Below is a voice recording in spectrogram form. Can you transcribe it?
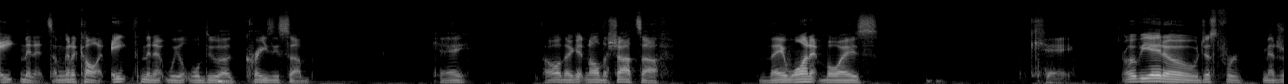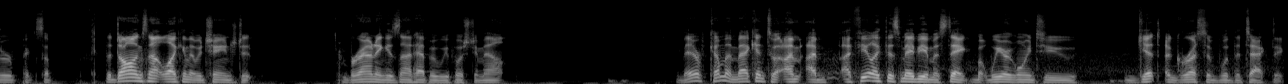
eight minutes. I'm gonna call it eighth minute. We'll we'll do a crazy sub. Okay. Oh, they're getting all the shots off. They want it, boys. Okay. Oviedo, just for measure, picks up. The Dong's not liking that we changed it. Browning is not happy we pushed him out. They're coming back into it. I'm, I'm, I feel like this may be a mistake, but we are going to get aggressive with the tactic.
